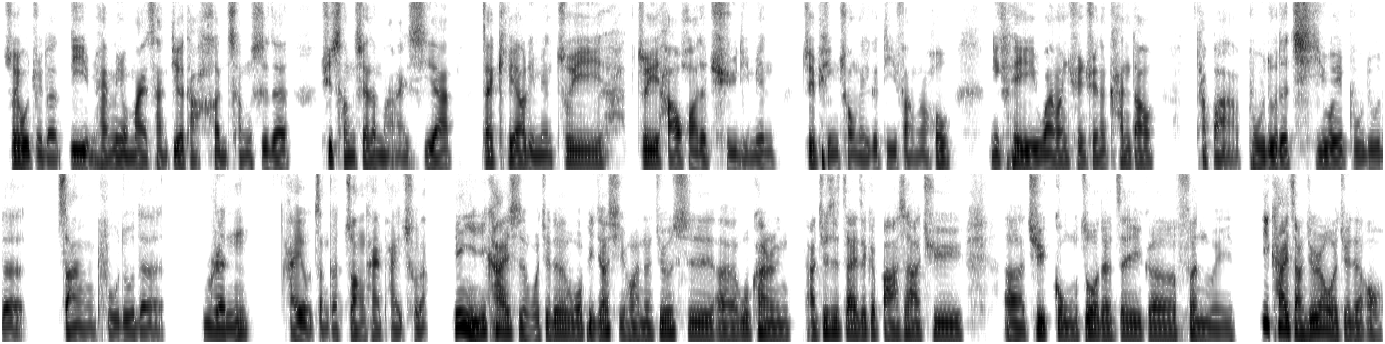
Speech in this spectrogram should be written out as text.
所以我觉得，第一还没有卖惨，第二他很诚实的去呈现了马来西亚在 KL 里面最最豪华的区里面最贫穷的一个地方，然后你可以完完全全的看到他把普都的气味、普都的脏、普都的人，还有整个状态拍出来。电影一开始，我觉得我比较喜欢的就是呃，乌克兰人他就是在这个巴萨去呃去工作的这一个氛围，一开场就让我觉得哦。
